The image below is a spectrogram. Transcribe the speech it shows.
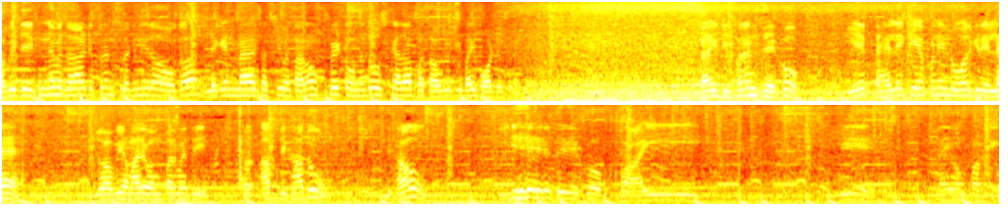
अभी देखने में ज़्यादा डिफरेंस लग नहीं रहा होगा, लेकिन मैं सच्ची बता रहा हूँ फिट होने दो, उसके आप बताओगे कि भाई बहुत डिफरेंस है। भाई डिफरेंस देखो। ये पहले की अपनी लोअर ग्रिल है, जो अभी हमारे बम्पर में थी। और अब दिखा दूँ? दिखाऊँ? ये देखो भाई। ये नई बम्पर की।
